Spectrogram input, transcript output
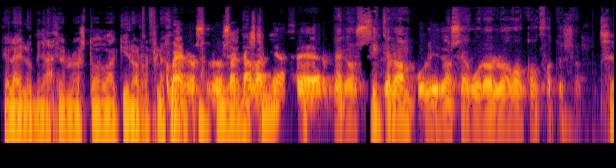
que la iluminación lo es todo aquí, los reflejos. Hombre, los, acaban de hacer, pero sí que lo han pulido seguro luego con Photoshop. Sí,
